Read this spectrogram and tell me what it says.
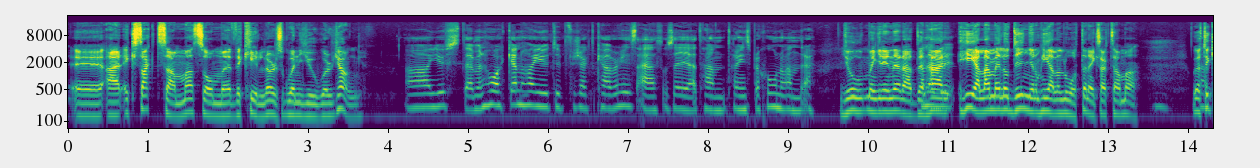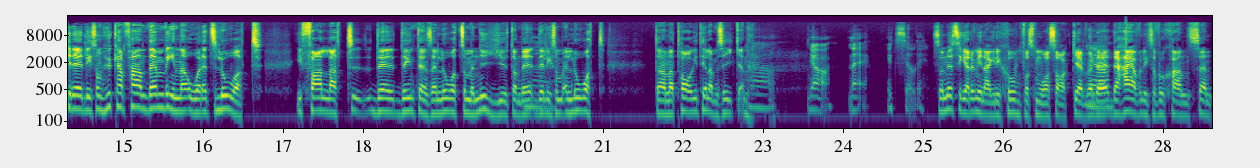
eh, är exakt samma som The Killers When You Were Young. Ja, just det. Men Håkan har ju typ försökt cover his ass och säga att han tar inspiration av andra. Jo, men grejen är att den här, hela melodin genom hela låten är exakt samma. Och jag tycker det är liksom, hur kan fan den vinna årets låt? Ifall att det, det är inte ens en låt som är ny, utan det, det är liksom en låt där han har tagit hela musiken. Ja, ja nej, it's silly. Så nu ser du min aggression på små saker, men Ja. det, det här jag liksom får chansen.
